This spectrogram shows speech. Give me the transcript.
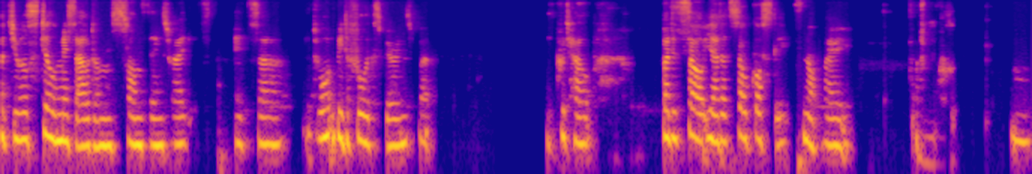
but you will still miss out on some things right? It's, it's uh it won't be the full experience but it could help. But it's so yeah that's so costly. It's not very Mm.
